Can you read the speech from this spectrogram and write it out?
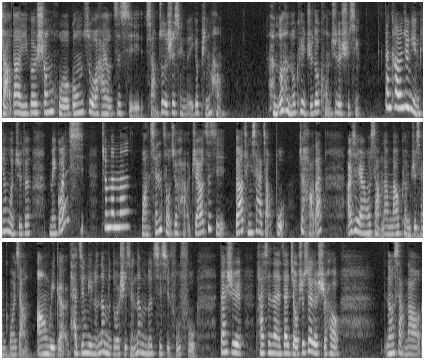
找到一个生活、工作还有自己想做的事情的一个平衡，很多很多可以值得恐惧的事情。但看完这个影片，我觉得没关系，就慢慢往前走就好，只要自己不要停下脚步就好了。而且让我想到 Malcolm 之前跟我讲 On We Go，他经历了那么多事情，那么多起起伏伏，但是他现在在九十岁的时候，能想到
